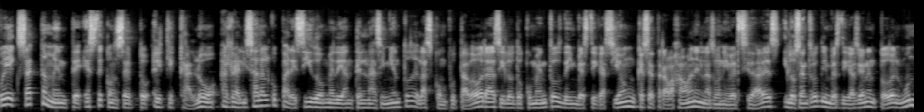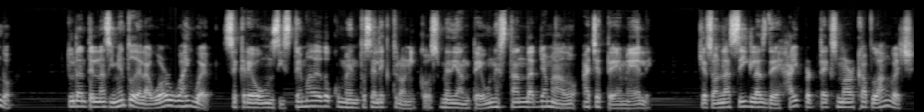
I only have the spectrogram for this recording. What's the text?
Fue exactamente este concepto el que caló al realizar algo parecido mediante el nacimiento de las computadoras y los documentos de investigación que se trabajaban en las universidades y los centros de investigación en todo el mundo. Durante el nacimiento de la World Wide Web se creó un sistema de documentos electrónicos mediante un estándar llamado HTML, que son las siglas de Hypertext Markup Language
